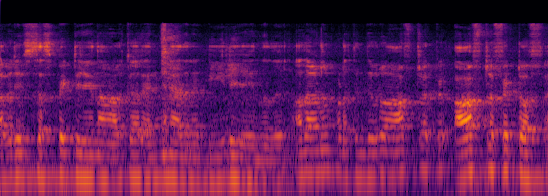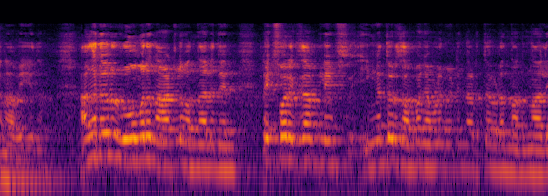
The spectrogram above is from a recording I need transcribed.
അവർ സസ്പെക്ട് ചെയ്യുന്ന ആൾക്കാർ എങ്ങനെ അതിനെ ഡീൽ ചെയ്യുന്നത്? അതാണ് പടത്തിന്റെ ഒരു after after effect of an അവീതം അങ്ങനെ ഒരു റൂമർ നാട്ടിൽ വന്നാൽ then like for example if ഇങ്ങനത്തെ ഒരു സംഭവം നമ്മളെ വീട്ടിൽ അടുത്ത് ഇവിടെ നടന്നാൽ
